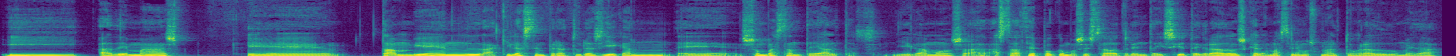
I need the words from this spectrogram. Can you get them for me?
y además eh, también aquí las temperaturas llegan, eh, son bastante altas. Llegamos, hasta hace poco hemos estado a 37 grados, que además tenemos un alto grado de humedad.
